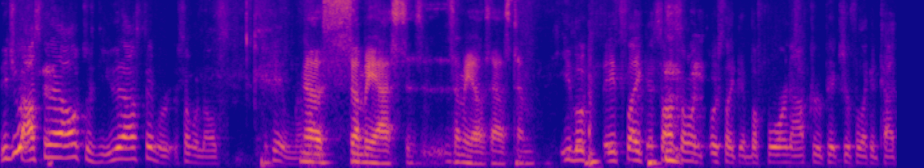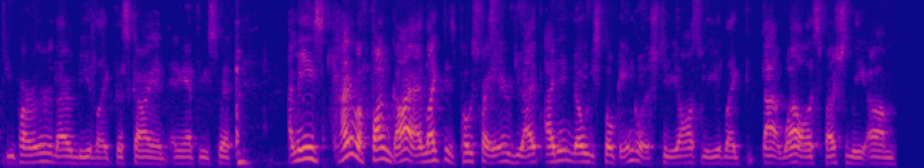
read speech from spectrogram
Did you ask him that, Alex? Or did you ask him or someone else? I can't remember. no, somebody asked somebody else asked him. he looked it's like I saw someone post like a before and after picture for like a tattoo parlor. That would be like this guy and, and Anthony Smith. I mean, he's kind of a fun guy. I liked his post fight interview. I, I didn't know he spoke English to be honest with you, like that well, especially um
